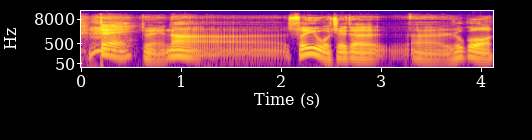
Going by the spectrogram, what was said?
对对，那所以我觉得，呃，如果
